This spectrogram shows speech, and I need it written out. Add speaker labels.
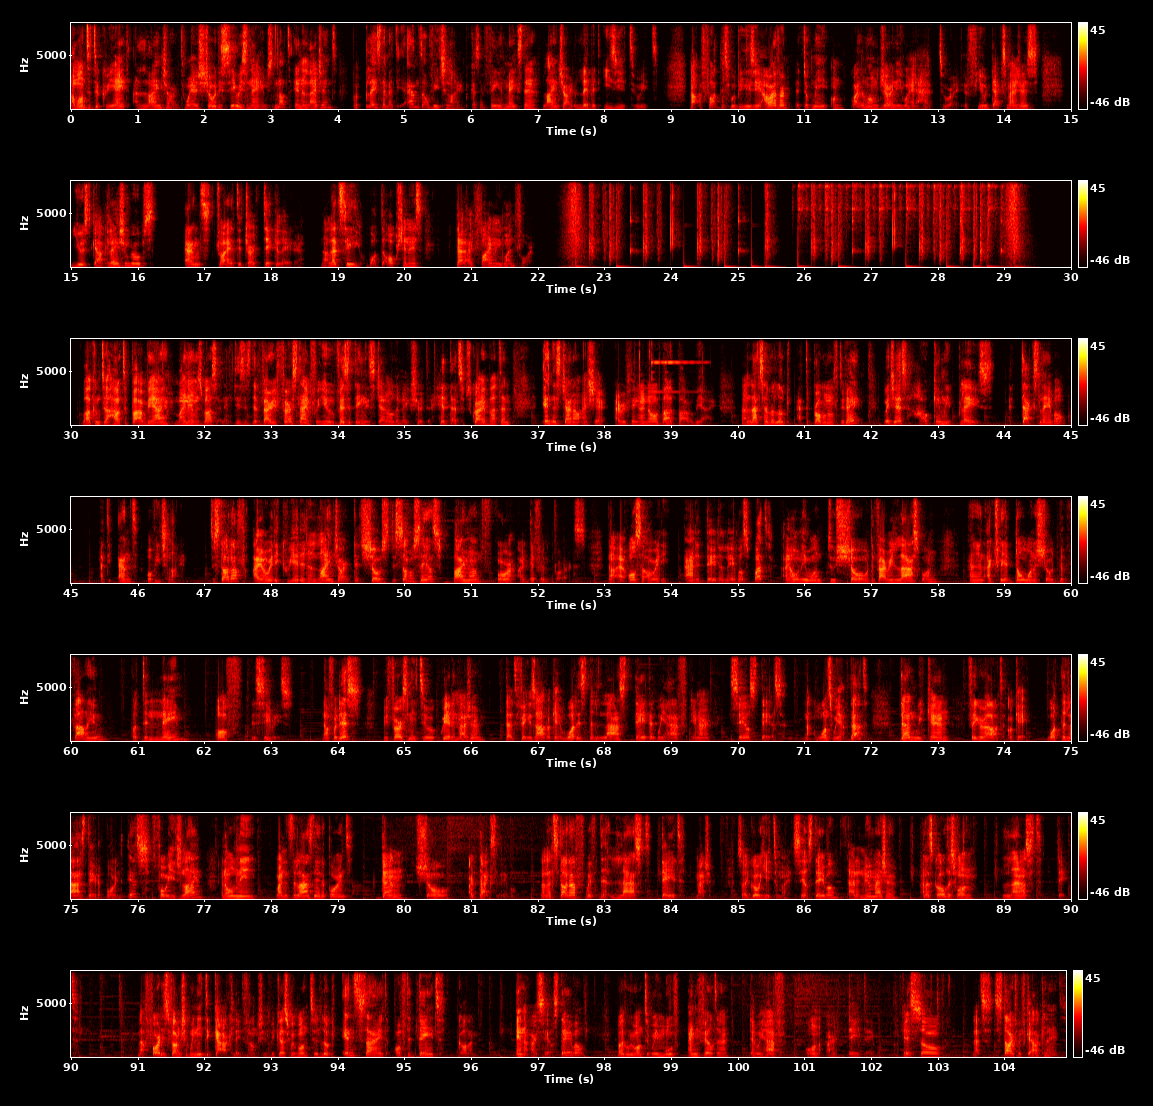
Speaker 1: I wanted to create a line chart where I show the series names not in a legend, but place them at the end of each line because I think it makes the line chart a little bit easier to read. Now I thought this would be easy, however, it took me on quite a long journey where I had to write a few DAX measures, use calculation groups, and try the charticulator. Now let's see what the option is that I finally went for. Welcome to How to Power BI. My name is Bas, and if this is the very first time for you visiting this channel, then make sure to hit that subscribe button. In this channel, I share everything I know about Power BI. Now let's have a look at the problem of today, which is how can we place a data label at the end of each line? To start off, I already created a line chart that shows the sum of sales by month for our different products. Now I also already added data labels, but I only want to show the very last one and actually I don't want to show the value, but the name of the series. Now for this, we first need to create a measure that figures out, okay, what is the last date that we have in our sales dataset. Now, once we have that, then we can figure out, okay, what the last data point is for each line, and only when it's the last data point, then show our data label. Now let's start off with the last date measure. So I go here to my sales table, add a new measure, and let's call this one last date. Now for this function, we need the calculate function because we want to look inside of the date column in our sales table, but we want to remove any filter that we have on our date table. Okay, so let's start with calculate.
